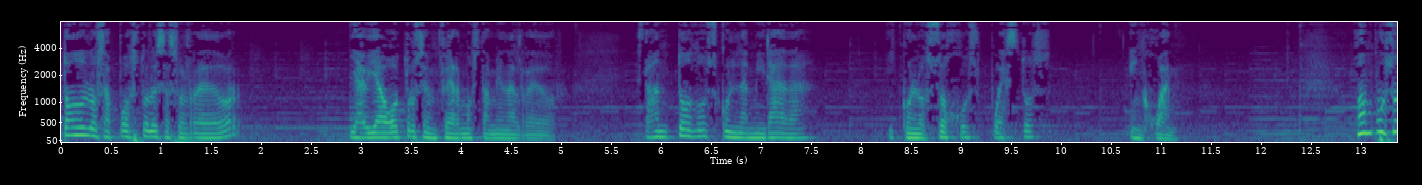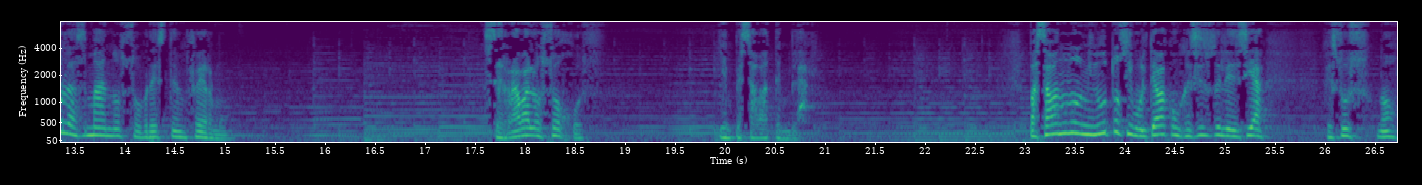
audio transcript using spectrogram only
todos los apóstoles a su alrededor y había otros enfermos también alrededor. Estaban todos con la mirada y con los ojos puestos en Juan. Juan puso las manos sobre este enfermo cerraba los ojos y empezaba a temblar. Pasaban unos minutos y volteaba con Jesús y le decía, Jesús, no,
